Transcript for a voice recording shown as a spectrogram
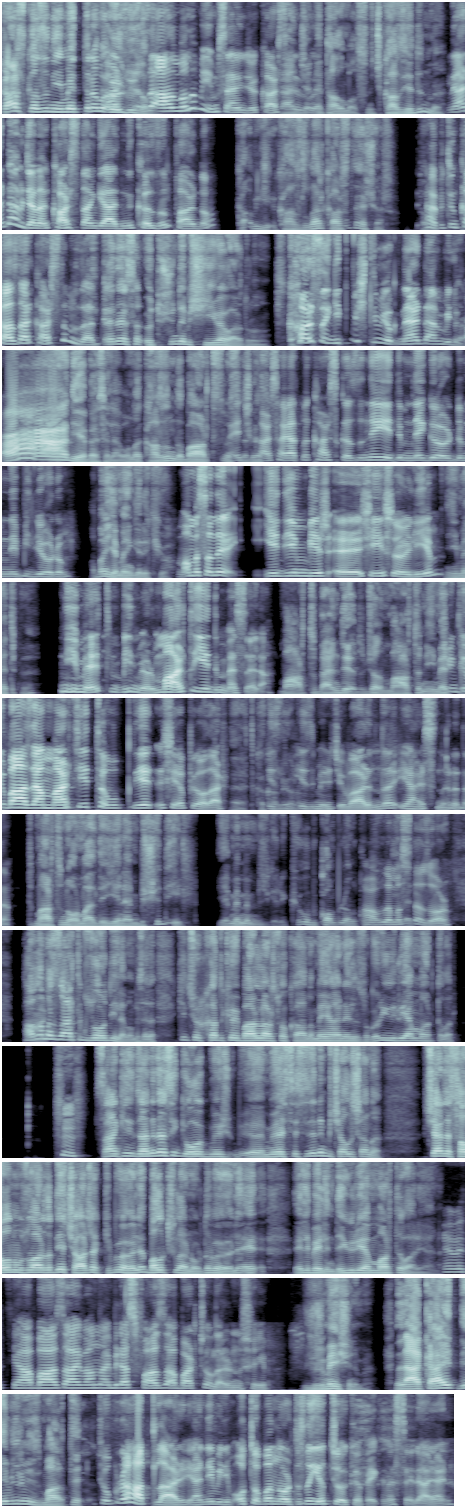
Kars kazı nimettir ama Kars öldüğü kazı zaman. almalı mıyım sence Kars Bence kazı? net almalısın. Hiç kaz yedin mi? Nereden bileceğim ben Kars'tan geldiğini kazın pardon. Ka- Kazlılar Kars'ta yaşar. Tabii. Ha bütün kazlar Kars'ta mı Dikkat zaten? edersen ötüşünde bir şive vardır onun. Kars'a gitmiştim yok nereden bileyim. Aa diye mesela. Ona kazın da bağırtısı Ben mesela hiç biraz. Kars hayatımda Kars kazı ne yedim ne gördüm ne biliyorum. Ama yemen gerekiyor. Ama sana yediğim bir e, şeyi söyleyeyim. Nimet mi? Nimet bilmiyorum. Martı yedim mesela. Martı ben de yedim canım. Martı nimettir. Çünkü bazen martıyı tavuk diye şey yapıyorlar. Evet İz- kakalıyorum. İzmir civarında yersin arada. Martı normalde yenen bir şey değil. Yemememiz gerekiyor. O bir komplo. Avlaması da zor. Avlaması artık zor değil ama mesela git şu Kadıköy Barlar Sokağı'na, meyhaneler sokağına yürüyen martı var. Sanki zannedersin ki o mü- e, müessesenin bir çalışanı. İçeride salonumuz vardır diye çağıracak gibi böyle balıkçıların orada böyle e- eli belinde yürüyen martı var yani. Evet ya bazı hayvanlar biraz fazla abartıyorlar onu şeyi. Yürüme işini mi? Lakayt diyebilir miyiz martı? Çok rahatlar. Yani ne bileyim otobanın ortasında yatıyor köpek mesela yani.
